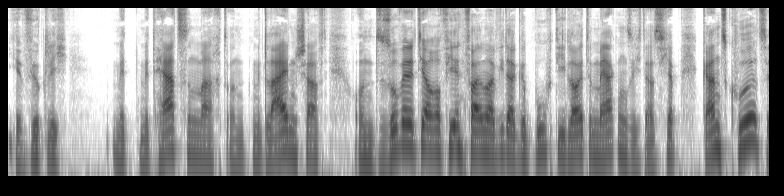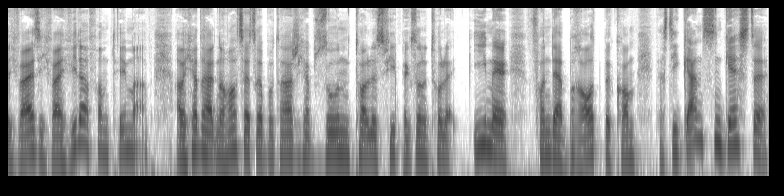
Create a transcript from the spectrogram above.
ihr wirklich mit, mit Herzen macht und mit Leidenschaft. Und so werdet ihr auch auf jeden Fall mal wieder gebucht. Die Leute merken sich das. Ich habe ganz kurz, ich weiß, ich weiche wieder vom Thema ab, aber ich hatte halt eine Hochzeitsreportage. Ich habe so ein tolles Feedback, so eine tolle E-Mail von der Braut bekommen, dass die ganzen Gäste,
